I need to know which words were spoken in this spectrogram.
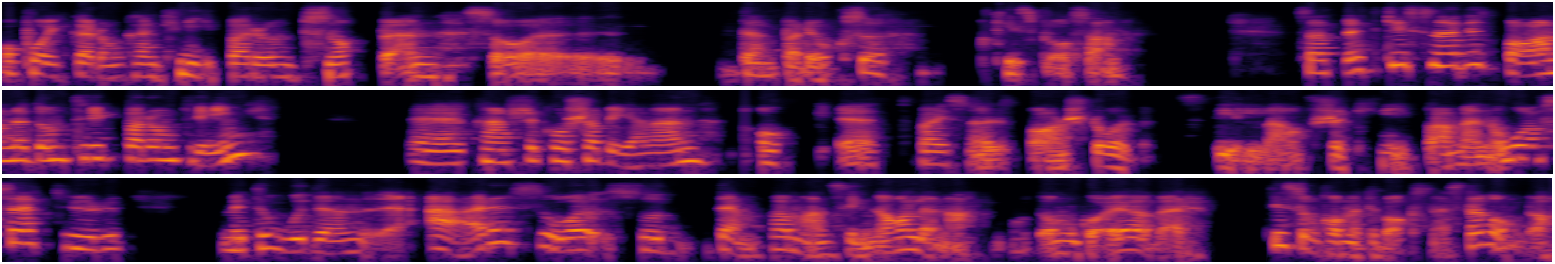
Och pojkar de kan knipa runt snoppen så eh, dämpar det också kissblåsan. Så att ett kissnödigt barn, de trippar omkring eh, kanske korsa benen och ett bajsnödigt barn står stilla och försöker knipa. Men oavsett hur, metoden är så, så dämpar man signalerna och de går över tills de kommer tillbaka nästa gång. Då.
